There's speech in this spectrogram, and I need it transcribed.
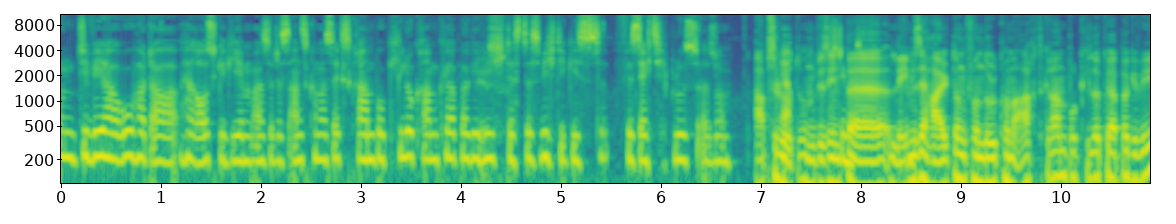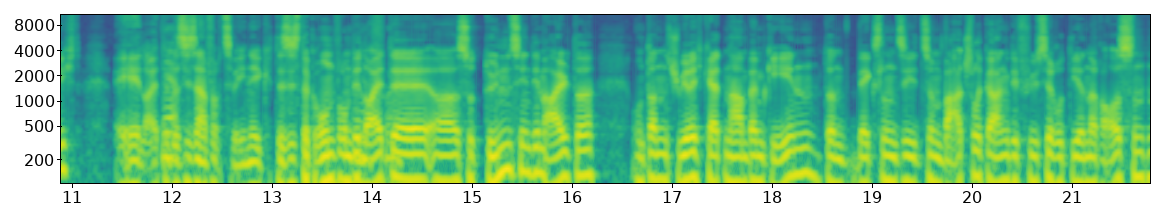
Und die WHO hat auch herausgegeben, also das 1,6 Gramm pro Kilogramm Körpergewicht, yes. dass das wichtig ist für 60 plus. Also Absolut. Ja, und wir sind stimmt. bei Lebenserhaltung von 0,8 Gramm pro Kilo Körpergewicht. Ey, Leute, ja. das ist einfach zu wenig. Das ist der Grund, warum die ja, Leute äh, so dünn sind im Alter und dann Schwierigkeiten haben beim Gehen. Dann wechseln sie zum Watschelgang, die Füße rotieren nach außen.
